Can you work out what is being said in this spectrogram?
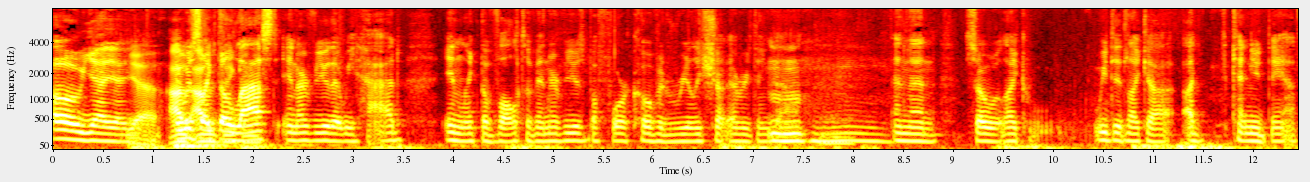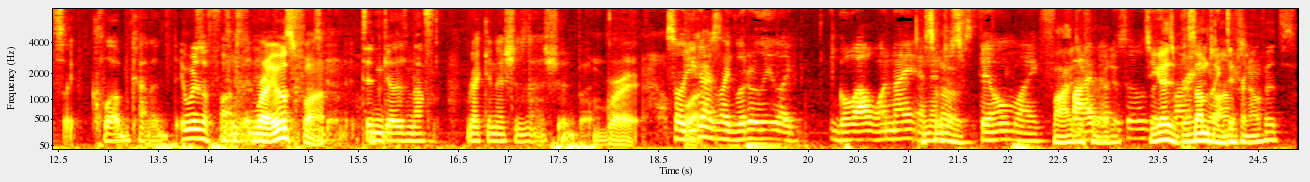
Oh yeah, yeah, yeah. Yeah, it I- was I like was the thinking- last interview that we had in like the vault of interviews before COVID really shut everything down. Mm-hmm. And then so like we did like a, a can you dance like club kind of. It was a fun video. Right, it was fun. good. It didn't get as enough recognition as it should, but Right. So you guys like literally like go out one night and That's then just film like Five, five, different videos. episodes. Do you guys like, bring five- like different outfits,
